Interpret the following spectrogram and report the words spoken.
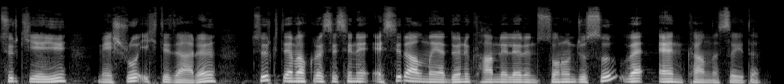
Türkiye'yi, meşru iktidarı, Türk demokrasisini esir almaya dönük hamlelerin sonuncusu ve en kanlısıydı.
